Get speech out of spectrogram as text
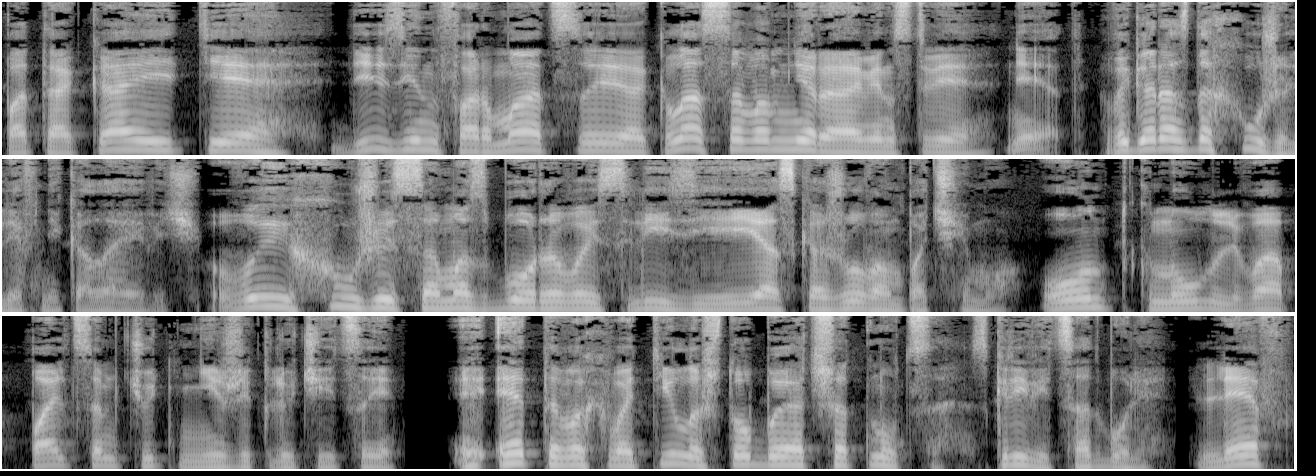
потакаете дезинформации о классовом неравенстве. Нет, вы гораздо хуже, Лев Николаевич. Вы хуже самосборовой слизи, и я скажу вам почему. Он ткнул льва пальцем чуть ниже ключицы. И этого хватило, чтобы отшатнуться, скривиться от боли. Лев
